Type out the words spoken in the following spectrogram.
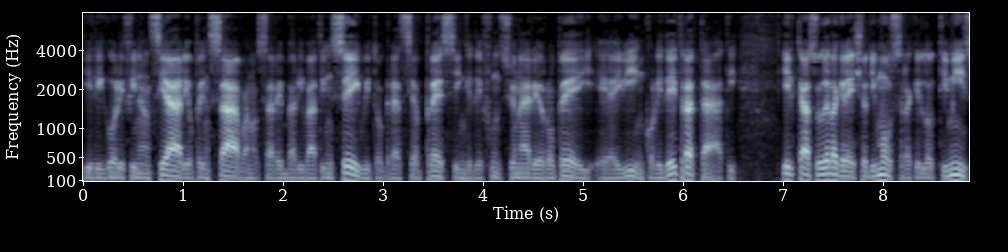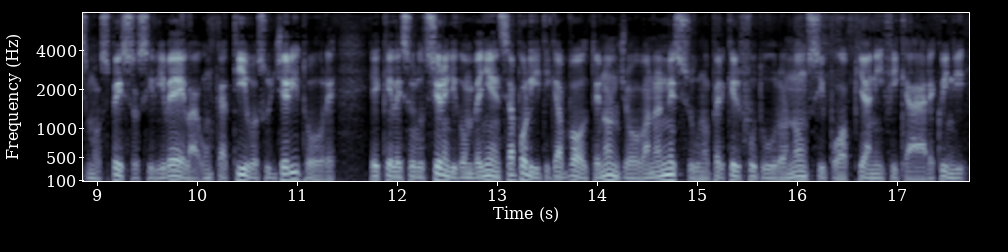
I rigori finanziari, pensavano, sarebbe arrivato in seguito grazie al pressing dei funzionari europei e ai vincoli dei trattati. Il caso della Grecia dimostra che l'ottimismo spesso si rivela un cattivo suggeritore e che le soluzioni di convenienza politica a volte non giovano a nessuno perché il futuro non si può pianificare. Quindi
